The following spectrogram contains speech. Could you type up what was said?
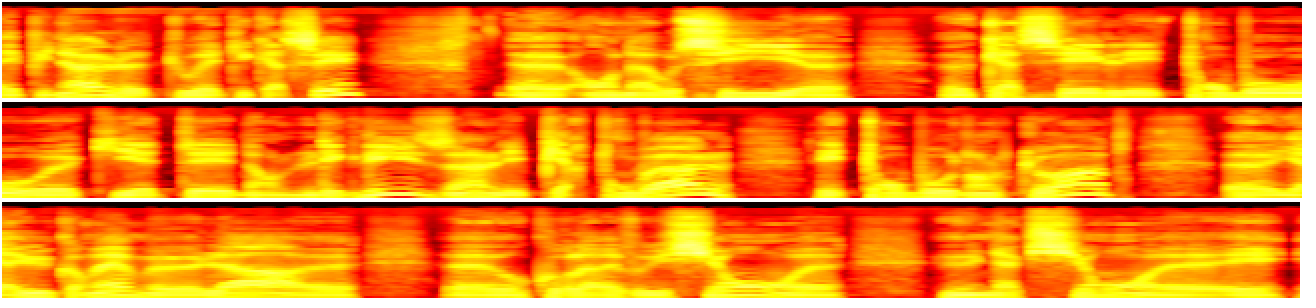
À Épinal, tout a été cassé. on a aussi cassé les tombeaux qui étaient dans l'église, hein, les pierres tombales, les tombeaux dans le cloître. Il y a eu quand même là, euh, euh, au cours de la Révolution, euh, une action, et,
